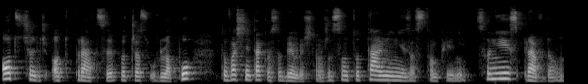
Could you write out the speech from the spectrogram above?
odciąć od pracy podczas urlopu, to właśnie tak o sobie myślą, że są totalnie niezastąpieni, co nie jest prawdą.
